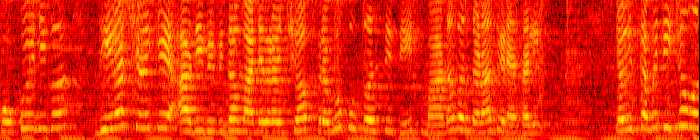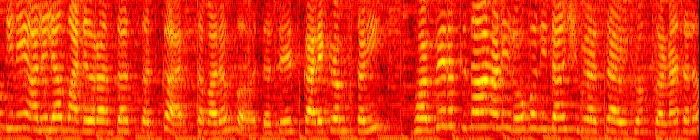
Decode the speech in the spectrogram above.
गोकुळ निगळ धीरज शेळके आदी विविध मान्यवरांच्या प्रमुख उपस्थितीत मानवंदना देण्यात आली. यावेळी समितीच्या वतीने आलेल्या मान्यवरांचा सत्कार समारंभ तसेच कार्यक्रमस्थळी भव्य रक्तदान आणि रोगनिदान शिबिराचं शिबिराचे आयोजन करण्यात आलं.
